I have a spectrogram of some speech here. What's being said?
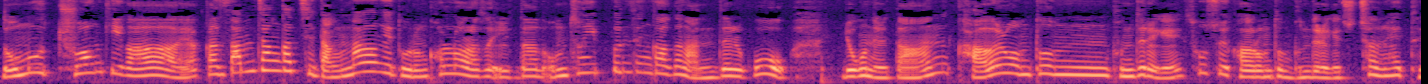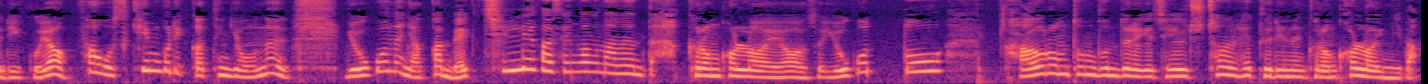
너무 주황기가 약간 쌈장같이 낭낭하게 도는 컬러라서 일단 엄청 이쁜 생각은 안 들고 요건 일단 가을 warm tone 분들에게 소수의 가을 warm tone 분들에게 추천을 해드리고요. 4호 Skin Brick 같은 경우는 요거는 약간 MAC Chili가 생각나는 딱 그런 컬러예요. 그래서 이것도 가을 warm tone 분들에게 제일 추천을 해드리는 그런 컬러입니다.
